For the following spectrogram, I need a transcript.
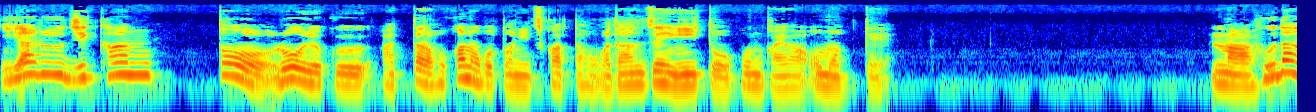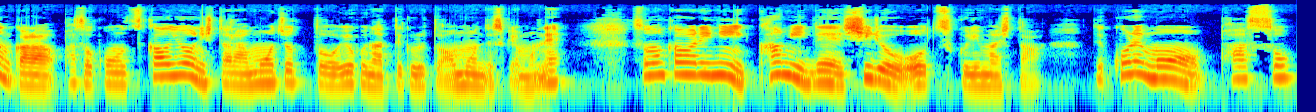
やる時間と労力あったら他のことに使った方が断然いいと今回は思ってまあ普段からパソコンを使うようにしたらもうちょっと良くなってくるとは思うんですけどもね。その代わりに紙で資料を作りました。で、これもパソ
